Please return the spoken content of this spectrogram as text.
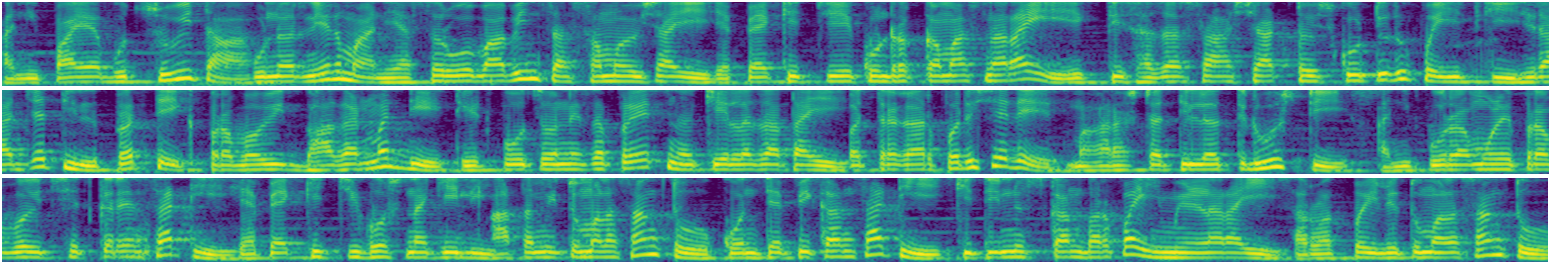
आणि पायाभूत सुविधा पुनर्निर्माण या सर्व बाबींचा समावेश आहे. या पॅकेजची एकूण रक्कम असणार आहे एकतीस हजार सहाशे अठ्ठावीस कोटी रुपये इतकी राज्यातील प्रत्येक प्रभावित भागांमध्ये थेट पोहोचवण्याचा प्रयत्न केला जात आहे. पत्रकार परिषदेत महाराष्ट्रातील अतिवृष्टी आणि पुरामुळे प्रभावित शेतकऱ्यांसाठी या पॅकेजची घोषणा केली. आता मी तुम्हाला सांगतो कोणत्या पिकांसाठी किती नुकसान भरपाई मिळणार आहे? सर्वात पहिले तुम्हाला सांगतो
